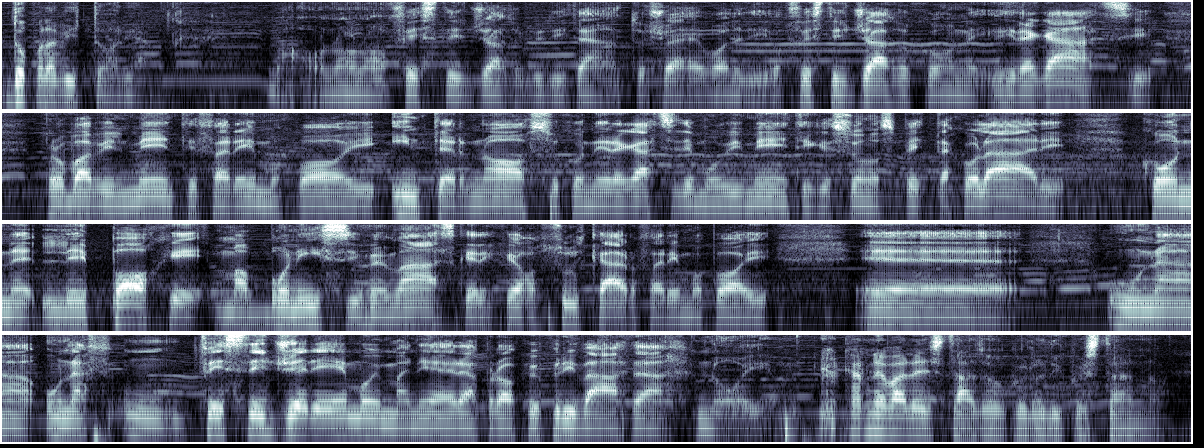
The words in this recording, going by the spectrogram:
dopo la vittoria? No, non ho festeggiato più di tanto, cioè dire, ho festeggiato con i ragazzi, probabilmente faremo poi internos con i ragazzi dei movimenti che sono spettacolari, con le poche ma buonissime maschere che ho sul carro faremo poi eh, una, una, un, festeggeremo in maniera proprio privata noi. Che carnevale è stato quello di quest'anno?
